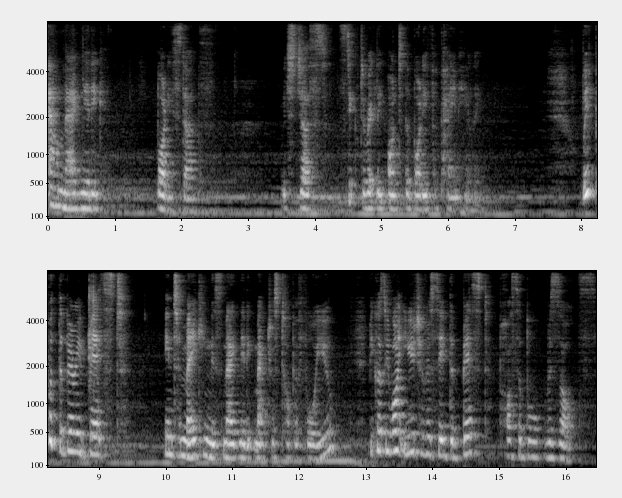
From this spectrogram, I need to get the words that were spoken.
our magnetic body studs, which just stick directly onto the body for pain healing. We've put the very best into making this magnetic mattress topper for you because we want you to receive the best possible results.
